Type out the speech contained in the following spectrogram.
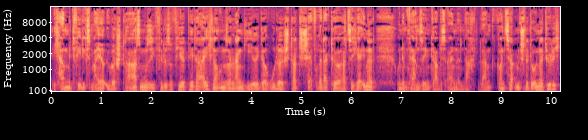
Ich habe mit Felix Meyer über Straßenmusik philosophiert. Peter Eichler, unser langjähriger Ruderstadt-Chefredakteur, hat sich erinnert. Und im Fernsehen gab es eine Nacht lang Konzertmitschnitte. Und natürlich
